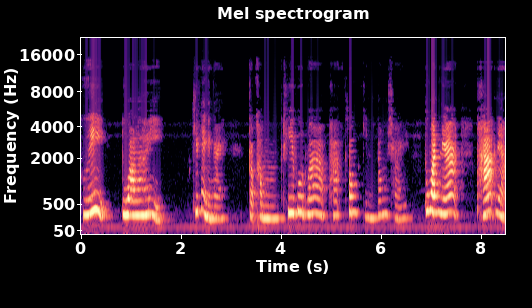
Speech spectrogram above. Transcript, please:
เฮ้ยตัวอะไร คิดเห็นยังไง กับคำที่พูดว่าพระต้องกินต้องใช้ ทุกวันเนี้ย พระเนี่ย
